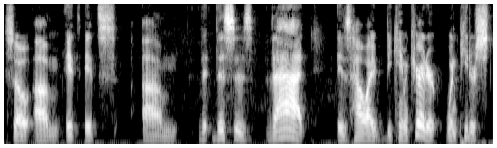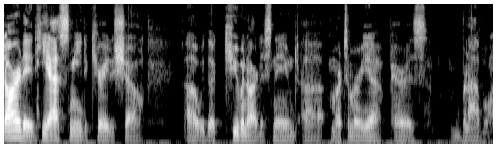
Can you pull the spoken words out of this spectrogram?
So um, it it's um, th- this is that is how I became a curator. When Peter started, he asked me to curate a show uh, with a Cuban artist named uh, Marta Maria Perez Bravo,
